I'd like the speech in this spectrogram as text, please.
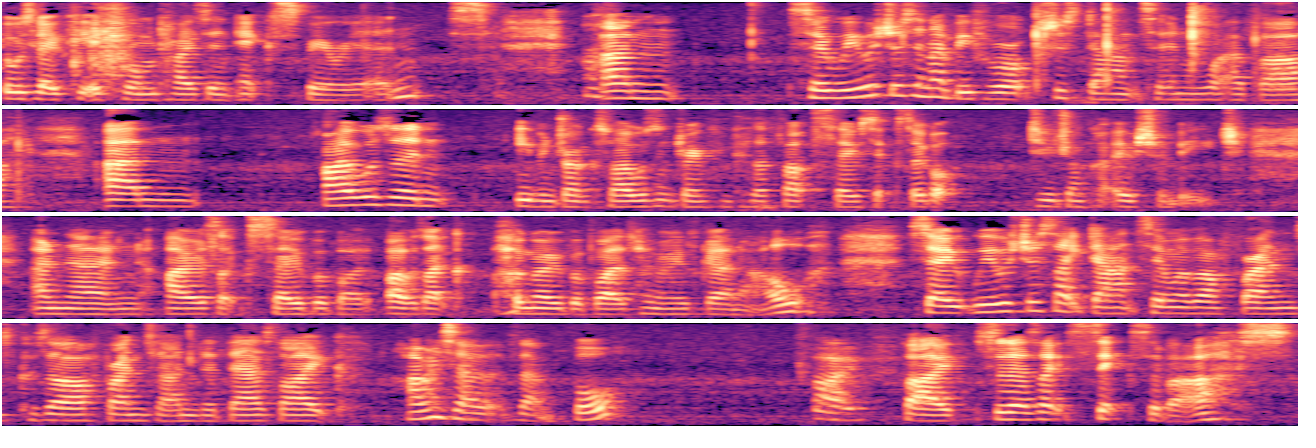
it was low-key a traumatizing experience. Um, so we were just in Ibiza Rocks just dancing or whatever. Um, I wasn't even drunk so I wasn't drinking because I felt so sick so I got too drunk at Ocean Beach. And then I was like sober by I was like hungover by the time we was going out. So we was just like dancing with our friends because our friends landed. There's like how many of them? Four? Five. Five. So there's like six of us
